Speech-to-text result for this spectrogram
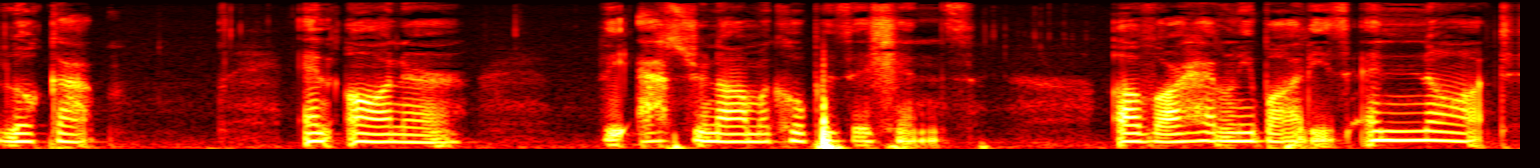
look up and honor the astronomical positions of our heavenly bodies and not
